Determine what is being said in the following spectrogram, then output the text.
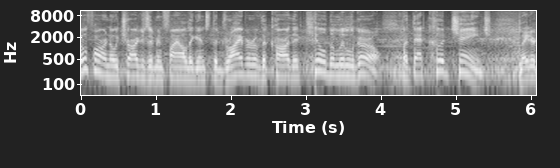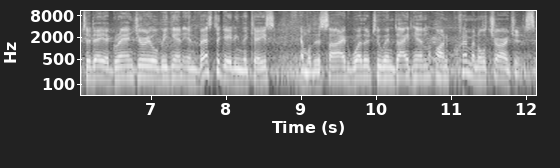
So far, no charges have been filed against the driver of the car that killed the little girl, but that could change. Later today, a grand jury will begin investigating the case and will decide whether to indict him on criminal charges.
